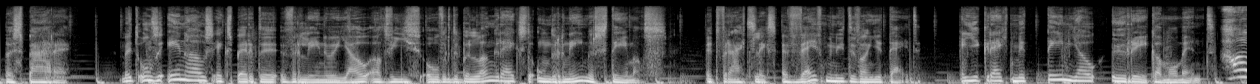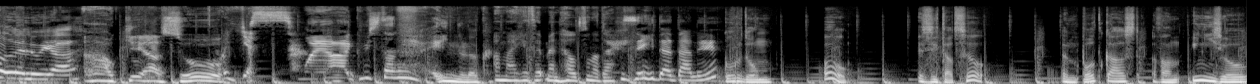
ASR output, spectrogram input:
besparen. Met onze in-house-experten verlenen we jou advies over de belangrijkste ondernemersthema's. Het vraagt slechts 5 minuten van je tijd. En je krijgt meteen jouw Eureka-moment. Halleluja. Ah, oké, ja, zo. Yes. Maar ja, ik wist dat niet. Eindelijk. Amai, je bent mijn held van de dag. Zeg dat dan, hè. Kortom, oh, zit dat zo? Een podcast van Unizo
